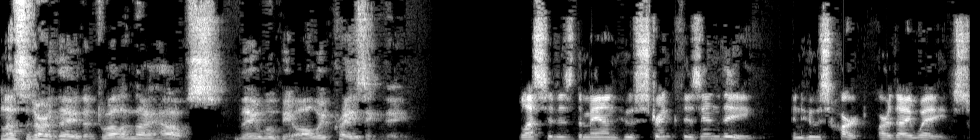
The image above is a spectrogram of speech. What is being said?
Blessed are they that dwell in thy house, they will be always praising thee. Blessed is the man whose strength is in thee, and whose heart are thy ways.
